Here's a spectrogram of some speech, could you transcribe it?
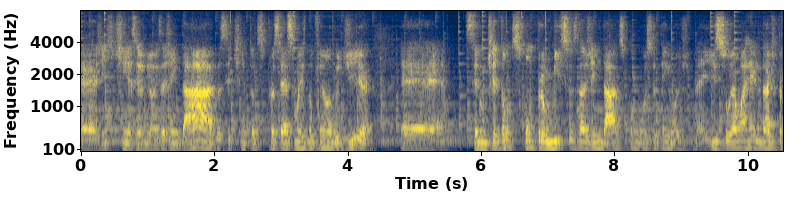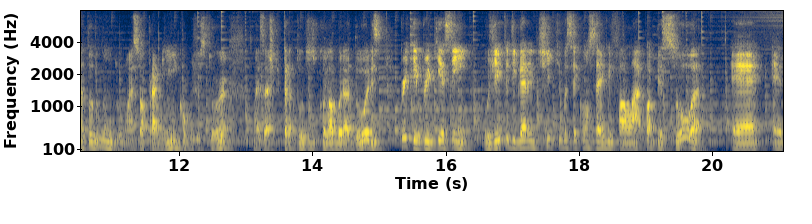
é, a gente tinha as reuniões agendadas, você tinha todos os processos, mas no final do dia é, você não tinha tantos compromissos agendados como você tem hoje. Né? Isso é uma realidade para todo mundo, não é só para mim como gestor, mas acho que para todos os colaboradores. Por quê? Porque assim, o jeito de garantir que você consegue falar com a pessoa é, é,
